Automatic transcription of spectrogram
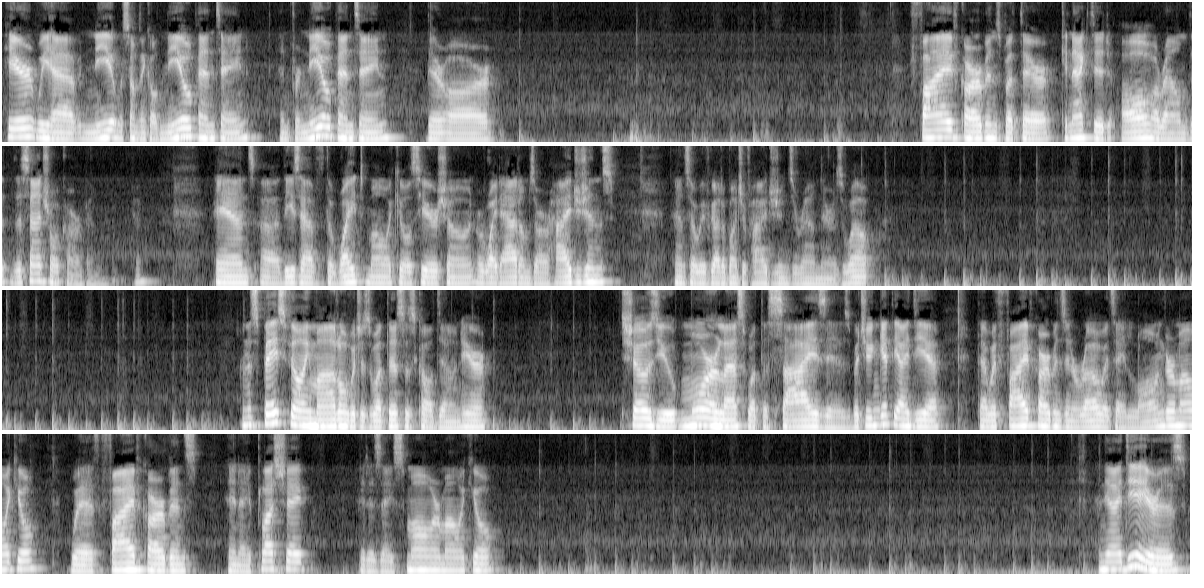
Here we have neo, something called neopentane, and for neopentane, there are five carbons, but they're connected all around the central carbon. Okay? And uh, these have the white molecules here shown, or white atoms are hydrogens. And so we've got a bunch of hydrogens around there as well. The space filling model, which is what this is called down here, shows you more or less what the size is, but you can get the idea that with five carbons in a row, it's a longer molecule. With five carbons in a plus shape, it is a smaller molecule. And the idea here is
